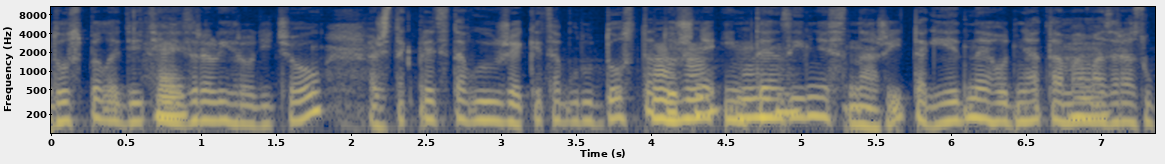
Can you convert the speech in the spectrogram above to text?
dospelé deti Hej. nezrelých rodičov a že si tak predstavujú, že keď sa budú dostatočne uh-huh. intenzívne snažiť, tak jedného dňa tá mama uh-huh. zrazu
